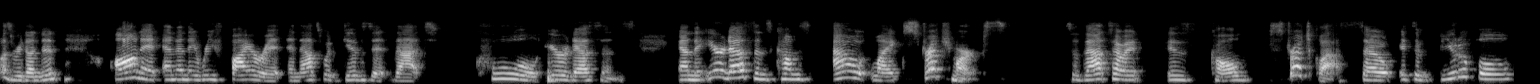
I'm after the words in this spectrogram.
was redundant, on it, and then they refire it, and that's what gives it that cool iridescence. And the iridescence comes out like stretch marks. So that's how it is called stretch glass. So it's a beautiful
